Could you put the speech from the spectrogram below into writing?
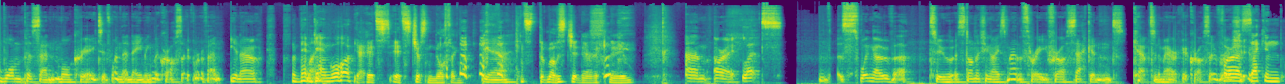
1% more creative when they're naming the crossover event, you know? then Like- Gang War. Yeah, it's it's just nothing. Yeah. it's the most generic name. Um, alright, let's swing over to Astonishing Iceman 3 for our second Captain America crossover For a second,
